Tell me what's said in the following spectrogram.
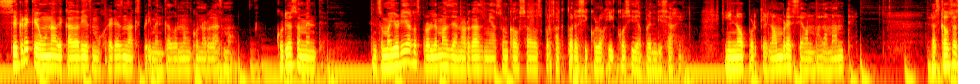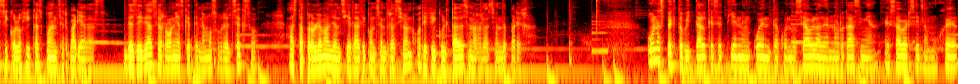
Se cree que una de cada diez mujeres no ha experimentado nunca un orgasmo. Curiosamente, en su mayoría los problemas de anorgasmia son causados por factores psicológicos y de aprendizaje, y no porque el hombre sea un mal amante. Las causas psicológicas pueden ser variadas, desde ideas erróneas que tenemos sobre el sexo, hasta problemas de ansiedad y concentración o dificultades en la relación de pareja. Un aspecto vital que se tiene en cuenta cuando se habla de anorgasmia es saber si la mujer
